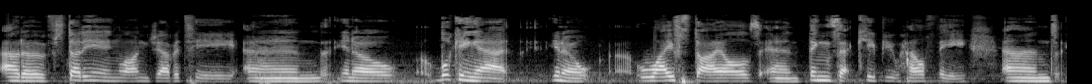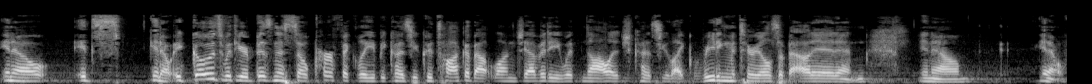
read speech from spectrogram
out of studying longevity and, you know, looking at, you know, lifestyles and things that keep you healthy. And, you know, it's, you know, it goes with your business so perfectly because you could talk about longevity with knowledge because you like reading materials about it and, you know, you know,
